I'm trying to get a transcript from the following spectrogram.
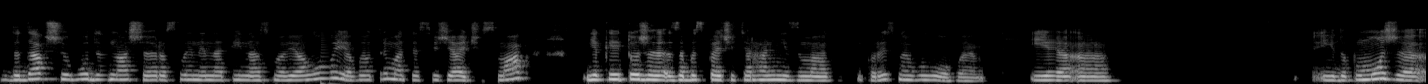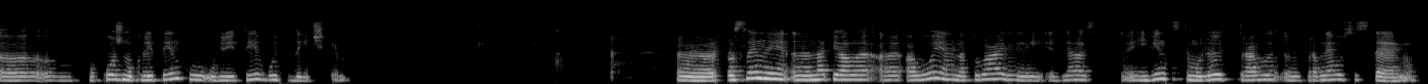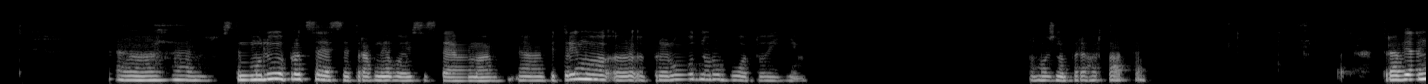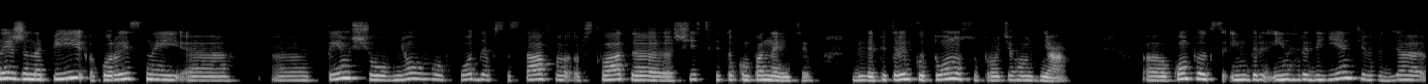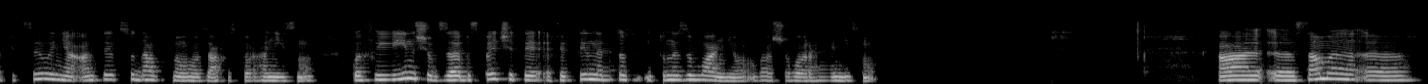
Додавши воду нашої рослини напій на основі алоє, ви отримаєте свіжаючий смак, який теж забезпечить організм корисною вологою. І е, і допоможе е, в кожну клітинку увійти в водички. Е, Рослинний е, напій але- алоє натуральний для, і він стимулює трав- травневу систему. Стимулює процеси травневої системи, підтримує природну роботу її. Можна перегортати. Трав'яний же напій корисний е, е, тим, що в нього входить в состав, е, в склад 6 фітокомпонентів, для підтримки тонусу протягом дня. Е, Комплекс інгредієнтів для підсилення антиоксидантного захисту організму. Кофеїн, щоб забезпечити ефективне тонізування вашого організму. А е, саме е, е,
